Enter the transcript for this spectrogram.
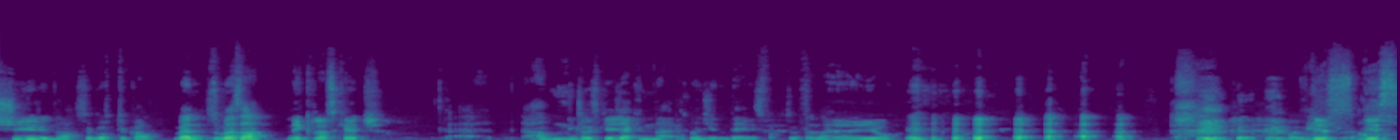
skyr unna så godt du kan. Men som jeg sa Nicolas Cage? ja, Nicholas Cage er ikke i nærheten av Gina Davis-faktor for meg. Eh, jo. Hvis, hvis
